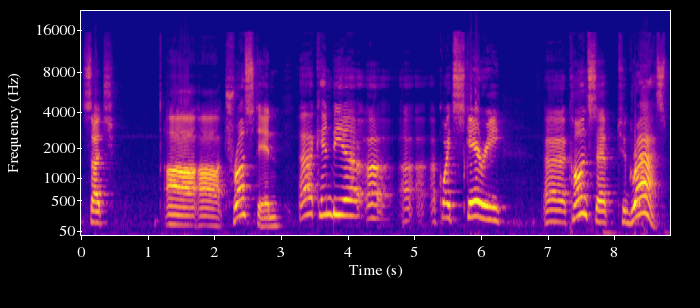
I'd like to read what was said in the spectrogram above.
such uh, uh, trust in uh, can be a, a, a, a quite scary uh, concept to grasp.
